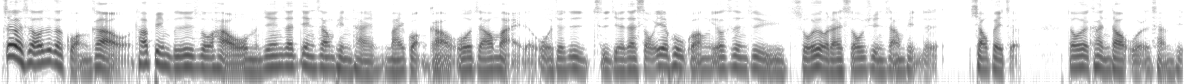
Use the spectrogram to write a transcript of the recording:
这个时候，这个广告它并不是说好，我们今天在电商平台买广告，我只要买了，我就是直接在首页曝光，又甚至于所有来搜寻商品的消费者都会看到我的产品。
